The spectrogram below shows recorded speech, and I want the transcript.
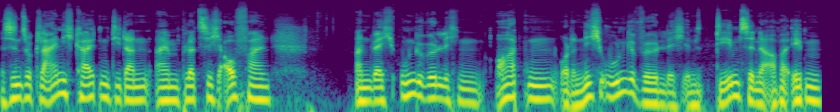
Es sind so Kleinigkeiten, die dann einem plötzlich auffallen, an welch ungewöhnlichen Orten oder nicht ungewöhnlich in dem Sinne, aber eben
